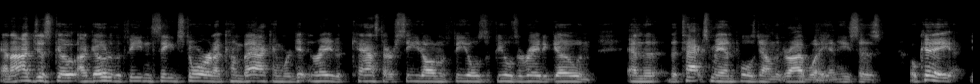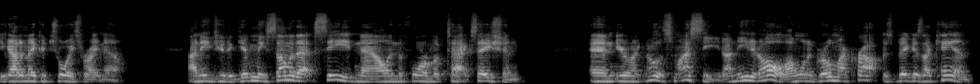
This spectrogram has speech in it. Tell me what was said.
and I just go, I go to the feed and seed store and I come back and we're getting ready to cast our seed on the fields, the fields are ready to go. And, and the, the tax man pulls down the driveway and he says, okay, you got to make a choice right now. I need you to give me some of that seed now in the form of taxation. And you're like, no, it's my seed. I need it all. I want to grow my crop as big as I can.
